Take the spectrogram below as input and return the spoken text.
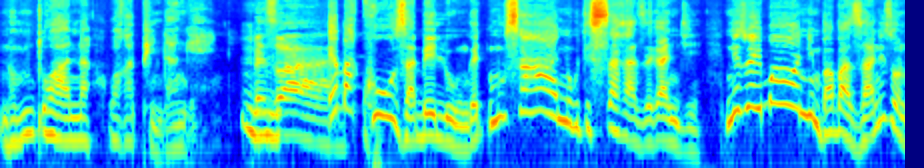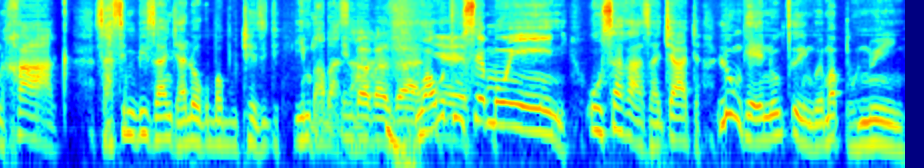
nomntwana wakaphinda ngene Bezwana. ebakhuza belungu ethi musani ukuthi sisakaze kanje. Nizoyibona imbabazana izonihaqa sasimbiza njalo kuba buthezi ithi imbabazana Imbabazana, wawuthi yeah. usemoyeni usakaza tshata lungene ucingo emabhunwini.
